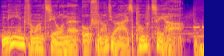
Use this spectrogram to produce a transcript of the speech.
Mehr Informationen auf radio1.ch.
